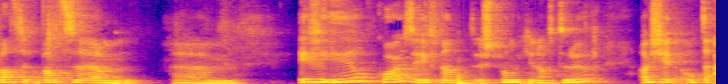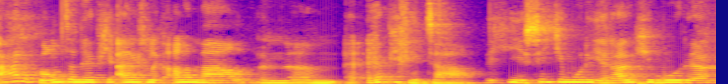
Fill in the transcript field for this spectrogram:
Wat, wat, ehm, ehm, even heel kort, even dan een sprongetje nog terug. Als je op de aarde komt, dan heb je eigenlijk allemaal een, ehm, heb je geen taal. Weet je, je ziet je moeder, je ruikt je moeder,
